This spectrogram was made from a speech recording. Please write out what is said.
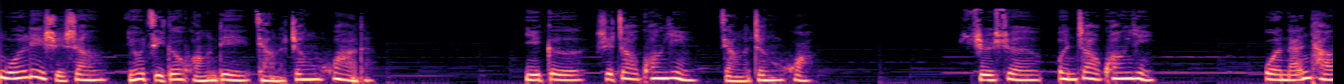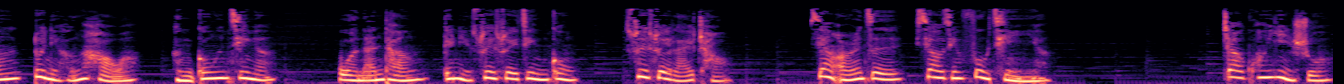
中国历史上有几个皇帝讲了真话的，一个是赵匡胤讲了真话。徐铉问赵匡胤：“我南唐对你很好啊，很恭敬啊，我南唐给你岁岁进贡，岁岁来朝，像儿子孝敬父亲一样。”赵匡胤说：“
